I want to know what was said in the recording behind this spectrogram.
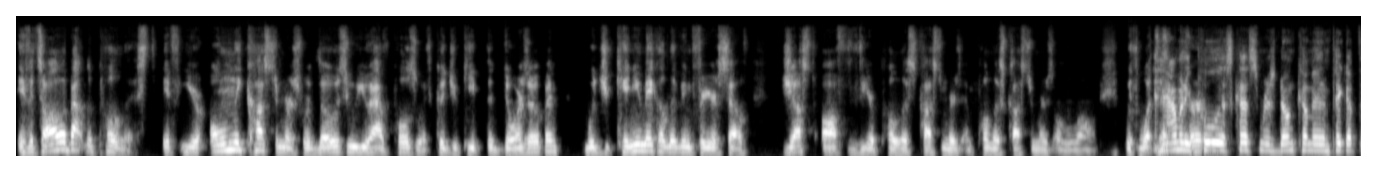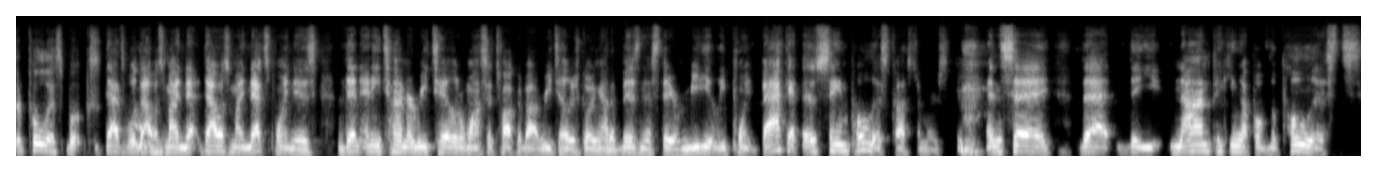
if it's all about the pull list, if your only customers were those who you have pulls with, could you keep the doors open? Would you? Can you make a living for yourself just off of your pull list customers and pull list customers alone with what how many pull list customers don't come in and pick up their pull list books that's well. that was my ne- that was my next point is then anytime a retailer wants to talk about retailers going out of business they immediately point back at those same pull list customers and say that the non picking up of the pull lists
